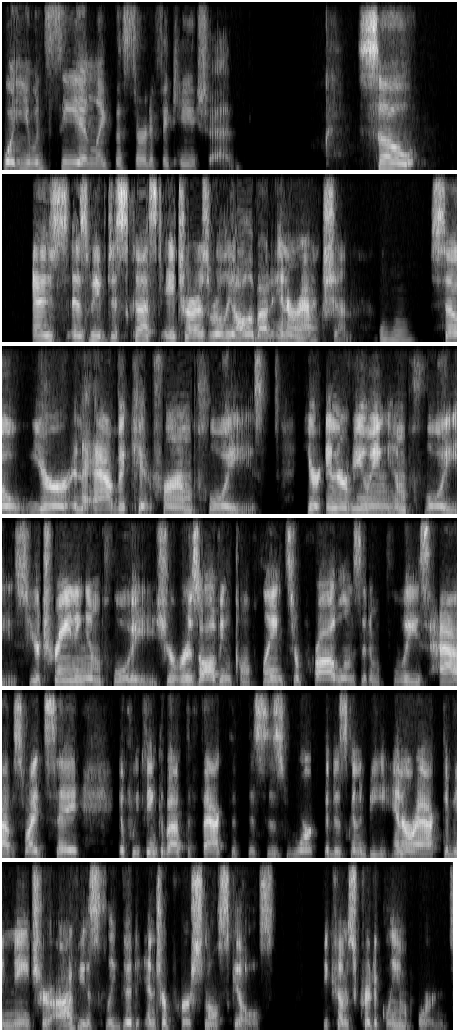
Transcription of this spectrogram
what you would see in like the certification? So, as as we've discussed, HR is really all about interaction. Mm-hmm. So you're an advocate for employees you're interviewing employees, you're training employees, you're resolving complaints or problems that employees have. So I'd say if we think about the fact that this is work that is going to be interactive in nature, obviously good interpersonal skills becomes critically important.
